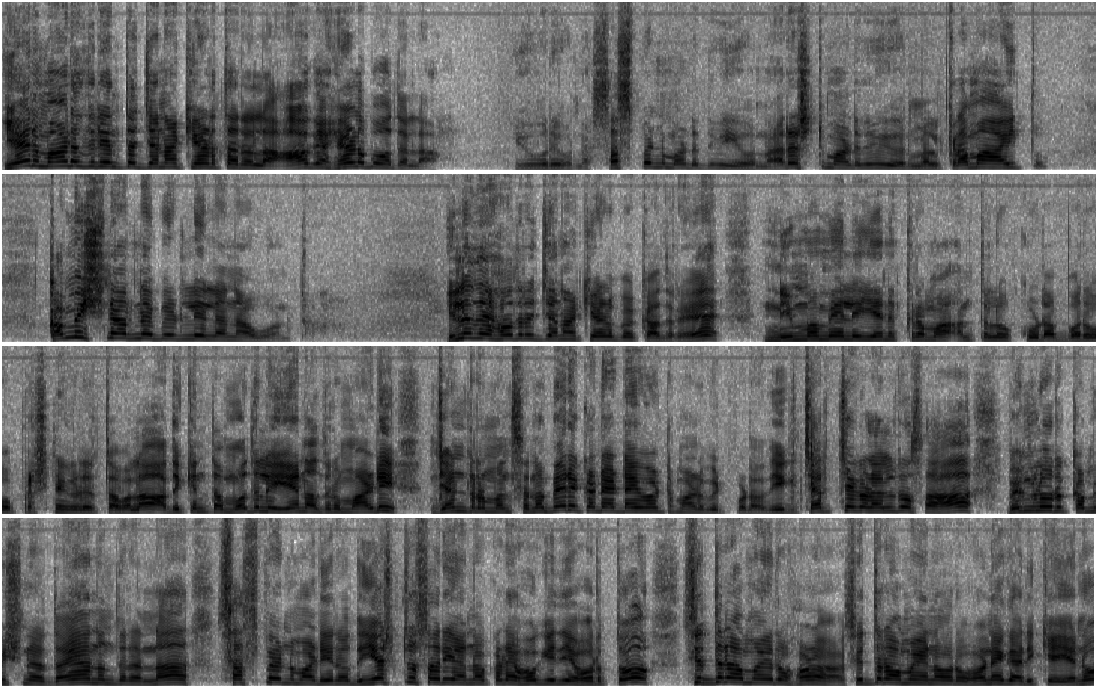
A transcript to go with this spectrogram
ಏನು ಮಾಡಿದ್ರಿ ಅಂತ ಜನ ಕೇಳ್ತಾರಲ್ಲ, ಆಗ ಹೇಳ್ಬೋದಲ್ಲ. ಇವರು ಇವ್ರನ್ನ ಸಸ್ಪೆಂಡ್ ಮಾಡಿದ್ವಿ, ಇವ್ರನ್ನ ಅರೆಸ್ಟ್ ಮಾಡಿದ್ವಿ, ಇವ್ರ ಮೇಲೆ ಕ್ರಮ ಆಯಿತು. ಕಮಿಷನರ್ನೇ ಬಿಡಲಿಲ್ಲ ನಾವು ಅಂತ. ಇಲ್ಲದೆ ಹೋದರೆ ಜನ ಕೇಳಬೇಕಾದ್ರೆ ನಿಮ್ಮ ಮೇಲೆ ಏನು ಕ್ರಮ ಅಂತಲೂ ಕೂಡ ಬರುವ ಪ್ರಶ್ನೆಗಳಿರ್ತಾವಲ್ಲ, ಅದಕ್ಕಿಂತ ಮೊದಲು ಏನಾದರೂ ಮಾಡಿ ಜನರ ಮನಸ್ಸನ್ನು ಬೇರೆ ಕಡೆ ಡೈವರ್ಟ್ ಮಾಡಿಬಿಟ್ಬಿಡೋದು. ಈಗ ಚರ್ಚೆಗಳೆಲ್ಲರೂ ಸಹ ಬೆಂಗಳೂರು ಕಮಿಷನರ್ ದಯಾನಂದರನ್ನು ಸಸ್ಪೆಂಡ್ ಮಾಡಿರೋದು ಎಷ್ಟು ಸರಿ ಅನ್ನೋ ಕಡೆ ಹೋಗಿದೆಯೇ ಹೊರತು ಸಿದ್ದರಾಮಯ್ಯರು ಹೊ, ಸಿದ್ದರಾಮಯ್ಯನವರ ಹೊಣೆಗಾರಿಕೆ ಏನು,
